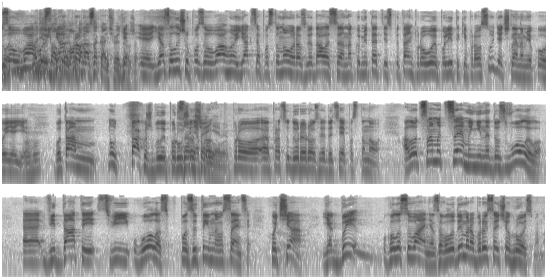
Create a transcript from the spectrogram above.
поза год. увагою, Владислав, як вам про- пора заканчивать я, даже. е, я залишу поза увагою, як ця постанова розглядалася на комітеті з питань правової політики і правосуддя, членом якого я є. Бо там ну також були порушення про, нарушеннями. про е, процедури розгляду цієї постанови. Але от саме це мені не дозволило е, віддати свій голос в позитивному сенсі. Хоча, якби голосування за Володимира Борисовича Гройсмана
